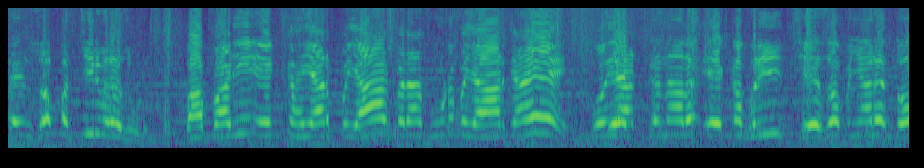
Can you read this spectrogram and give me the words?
325 ਰੁਪਏ ਦਾ ਸੂਟ। ਬਾਬਾ ਜੀ 1050 ਰੁਪਏ ਦਾ ਸੂਟ ਬਾਜ਼ਾਰ 'ਚ ਆਏ। ਕੋਈ ਇੱਕ ਨਾਲ ਇੱਕ ਫ੍ਰੀ 650 ਦੇ ਦੋ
